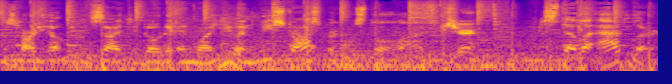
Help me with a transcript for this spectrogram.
Miss Hardy helped me decide to go to NYU, and Lee Strasberg was still alive. Sure. Stella Adler,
